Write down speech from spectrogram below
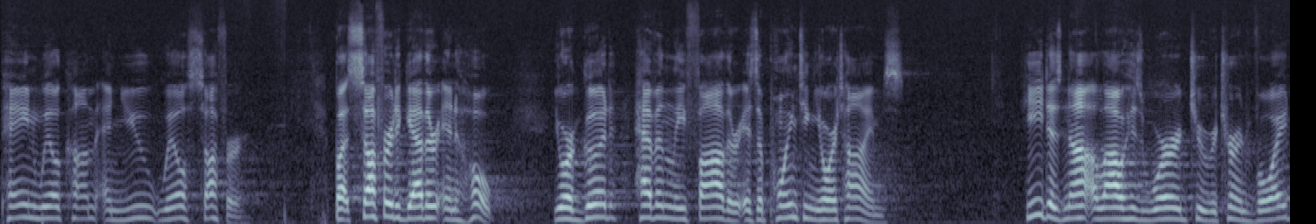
Pain will come, and you will suffer. But suffer together in hope. Your good heavenly Father is appointing your times. He does not allow his word to return void,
